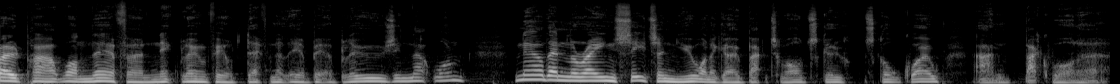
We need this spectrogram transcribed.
Railroad Part 1 there for Nick Bloomfield. Definitely a bit of blues in that one. Now then, Lorraine Seaton, you want to go back to old school, school quo and backwater.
